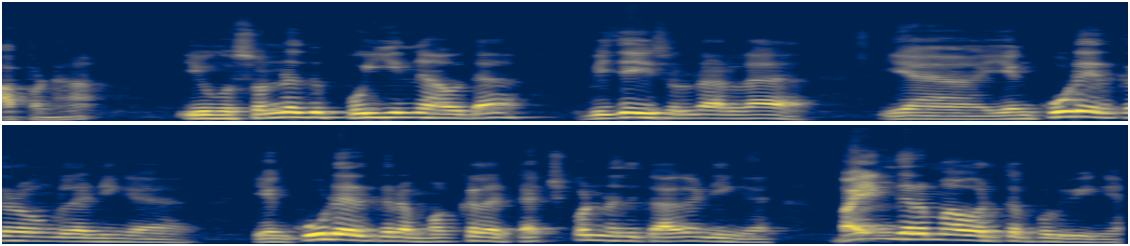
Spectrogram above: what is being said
அப்போனா இவங்க சொன்னது பொய்ன்னு ஆகுதா? விஜய் சொல்கிறார்ல என் என் கூட இருக்கிறவங்கள நீங்கள் என் கூட இருக்கிற மக்களை டச் பண்ணதுக்காக நீங்கள் பயங்கரமாக வருத்தப்படுவீங்க.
